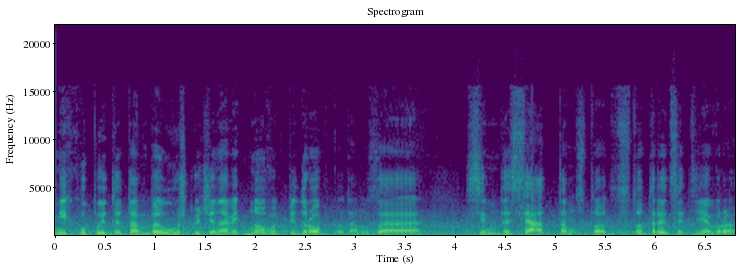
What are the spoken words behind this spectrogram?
міг купити там БУшку чи навіть нову підробку там, за 70, там, 100, 130 євро.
